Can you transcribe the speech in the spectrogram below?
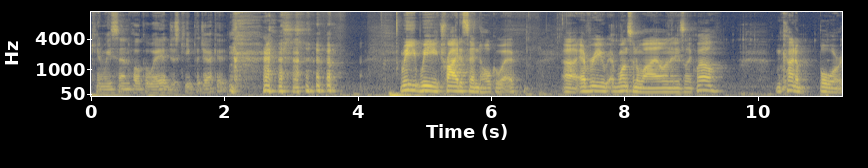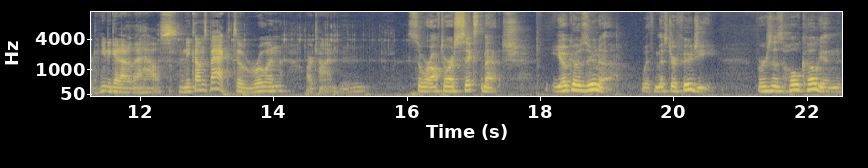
"Can we send Hulk away and just keep the jacket?" We we try to send Hulk away uh, every, every once in a while, and then he's like, "Well, I'm kind of bored. I need to get out of the house." And he comes back to ruin our time. So we're off to our sixth match Yokozuna with Mr. Fuji versus Hulk Hogan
